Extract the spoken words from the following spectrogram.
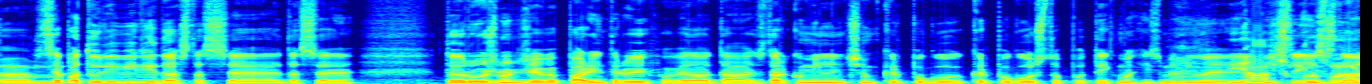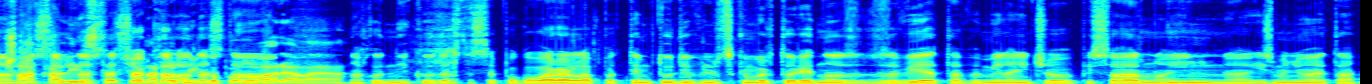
um, Se pa tudi vidi, da, se, da se to je Rožman že v par intervjujih povedal, da z Darkom Milničem kar, pogo, kar pogosto po tekmah izmenjuje. Ja, misli ko smo jo čakali, da sta se na čakala, hodniku da sta- pogovarjala, ja. Na hodniku, da sta se pogovarjala, potem tudi v Ljudskem vrtu redno zavijeta v Milaničevo pisarno mm -hmm. in uh, izmenjujeta.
